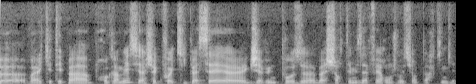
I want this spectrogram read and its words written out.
euh, voilà, qui n'était pas programmée. C'est à chaque fois qu'il passait et que j'avais une pause, bah, je sortais mes affaires, on jouait sur le parking.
